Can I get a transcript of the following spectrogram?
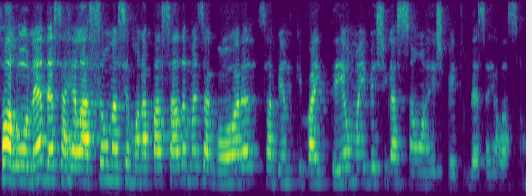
falou, né, dessa relação na semana passada, mas agora sabendo que vai ter uma investigação a respeito dessa relação.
